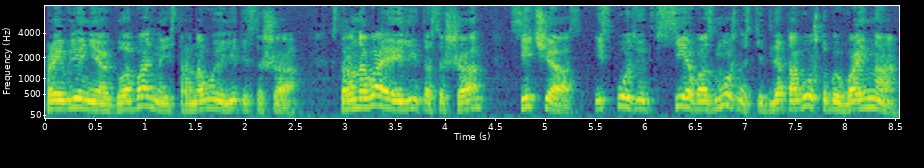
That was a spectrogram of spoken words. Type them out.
проявление глобальной и страновой элиты США. Страновая элита США сейчас использует все возможности для того, чтобы война,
